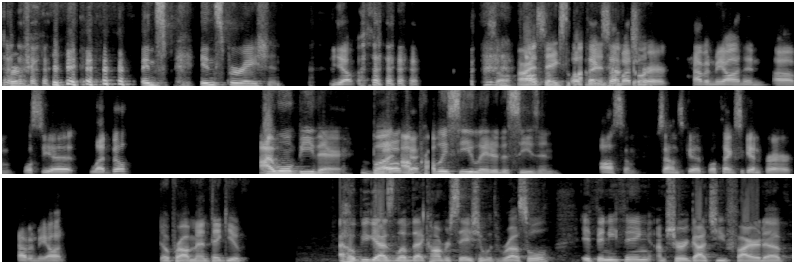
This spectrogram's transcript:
inspiration. Yep. so, All right. Awesome. Thanks a lot, well, thanks man. so much for having me on, and um, we'll see you at Leadville. I won't be there, but oh, okay. I'll probably see you later this season. Awesome. Sounds good. Well, thanks again for having me on. No problem, man. Thank you. I hope you guys loved that conversation with Russell. If anything, I'm sure it got you fired up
